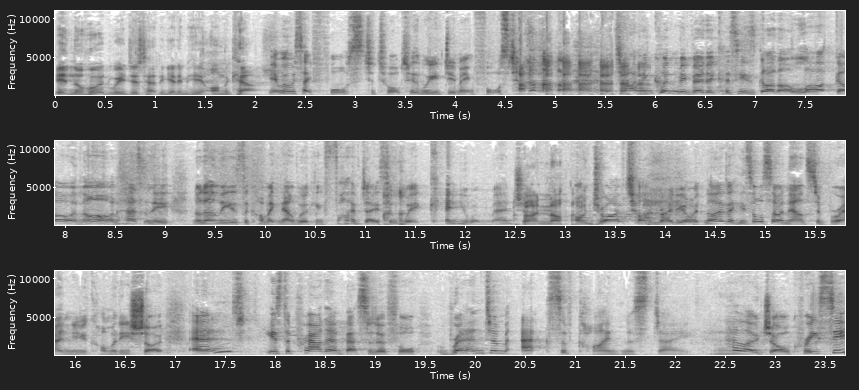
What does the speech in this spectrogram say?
in the hood, we just had to get him here on the couch. Yeah, when we say forced to talk to, we do mean forced. the timing couldn't be better because he's got a lot going on, hasn't he? Not only is the comic now working five days a week, can you imagine? I know. On drive time radio at Nova, he's also announced a brand new comedy show and is the proud ambassador for Random Acts of Kindness Day. Hello, Joel Creasey.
